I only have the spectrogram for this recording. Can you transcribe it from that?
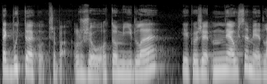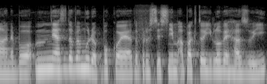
tak buď to jako třeba lžou o tom jídle, jakože mm, já už jsem jedla, nebo mm, já si to vemu do pokoje, a to prostě s ním a pak to jídlo vyhazují.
